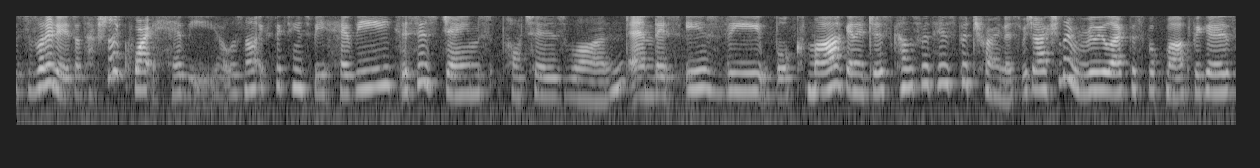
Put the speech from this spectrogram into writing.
This is what it is. It's actually quite heavy. I was not expecting it to be heavy. This is James Potter's wand and this is the bookmark and it just comes with his Patronus which I actually really like this bookmark because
